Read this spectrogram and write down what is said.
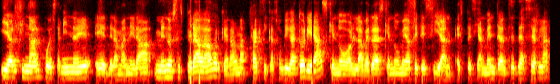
Y al final, pues terminé eh, de la manera menos esperada, porque eran unas prácticas obligatorias que no, la verdad es que no me apetecían, especialmente antes de hacerlas,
